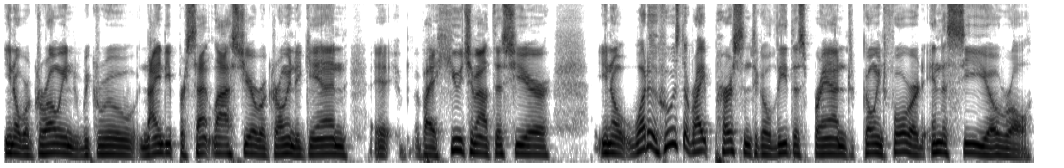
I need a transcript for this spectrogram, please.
you know, we're growing. We grew 90% last year. We're growing again eh, by a huge amount this year. You know, what who is the right person to go lead this brand going forward in the CEO role?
